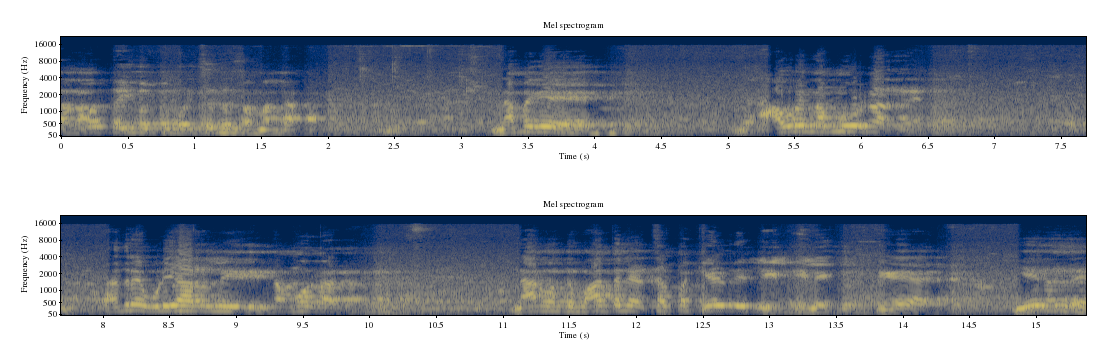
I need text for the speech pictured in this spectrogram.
ನಲವತ್ತೈವತ್ತು ವರ್ಷದ ಸಂಬಂಧ. ನಮಗೆ ಅವರು ನಮ್ಮೂರ್ನವ್ರೆ. ಅಂದ್ರೆ ಉಳಿಯಾರಲ್ಲಿ ನಮ್ಮೂರ್ನ ನಾನು ಒಂದು ಮಾತನ್ನ ಸ್ವಲ್ಪ ಕೇಳ್ರಿ ಇಲ್ಲಿ ಇಲ್ಲಿ. ಏನಂದ್ರೆ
